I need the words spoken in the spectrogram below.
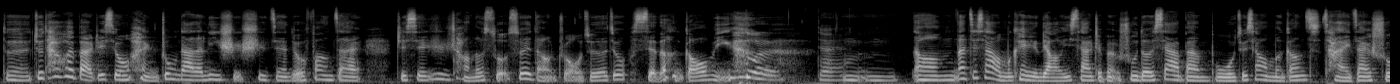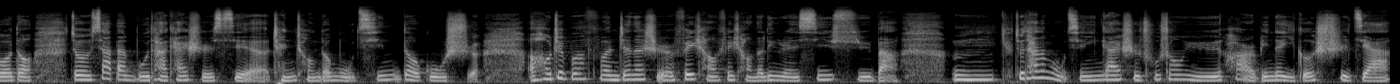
对，就他会把这种很重大的历史事件，就放在这些日常的琐碎当中，我觉得就写的很高明。对。对，嗯嗯嗯，那接下来我们可以聊一下这本书的下半部。就像我们刚才在说的，就下半部他开始写陈诚的母亲的故事，然后这部分真的是非常非常的令人唏嘘吧。嗯，就他的母亲应该是出生于哈尔滨的一个世家，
